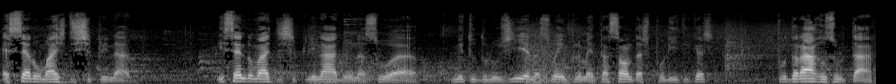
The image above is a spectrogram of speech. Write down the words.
é ser o mais disciplinado. E sendo mais disciplinado na sua metodologia, na sua implementação das políticas, poderá resultar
